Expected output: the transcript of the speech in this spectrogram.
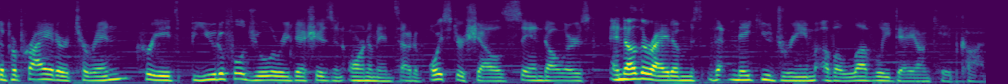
The proprietor, Turin, creates beautiful jewelry dishes and ornaments out of oyster shells, sand dollars, and other items that make you dream of a lovely day on Cape Cod.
